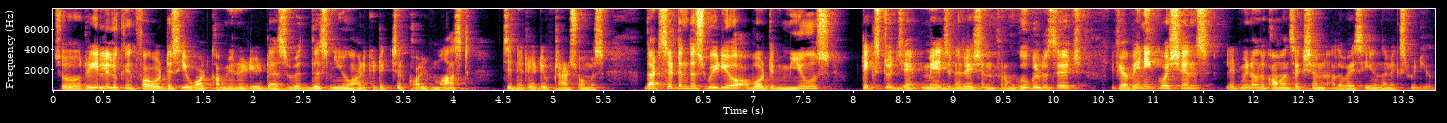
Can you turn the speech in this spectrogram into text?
so really looking forward to see what community does with this new architecture called masked generative transformers that's it in this video about muse text to image generation from Google Research. If you have any questions, let me know in the comment section. Otherwise, see you in the next video.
